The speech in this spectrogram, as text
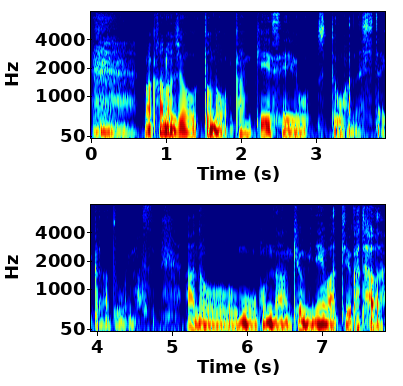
まあ彼女との関係性をちょっとお話ししたいかなと思います。あの、もうこんなん興味ねえわっていう方は、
